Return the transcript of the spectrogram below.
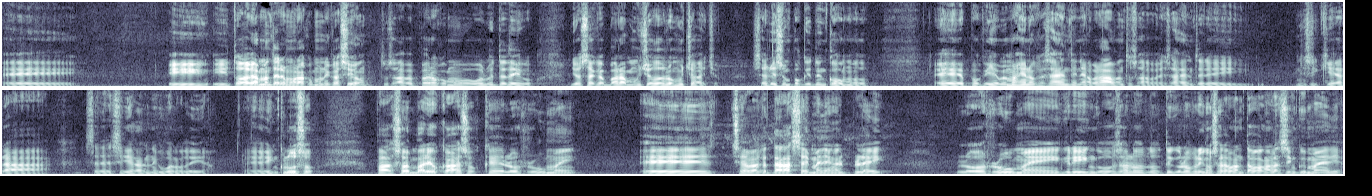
Eh, y, todavía mantenemos la comunicación, tú sabes, pero como vuelvo y te digo, yo sé que para muchos de los muchachos se les hizo un poquito incómodo, porque yo me imagino que esa gente ni hablaban, tú sabes, esa gente ni siquiera se decían ni buenos días. Eh, incluso pasó en varios casos que los roommates eh, se va a quedar a las seis y media en el play. Los roommates gringos, o sea, los, los, los gringos se levantaban a las cinco y media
